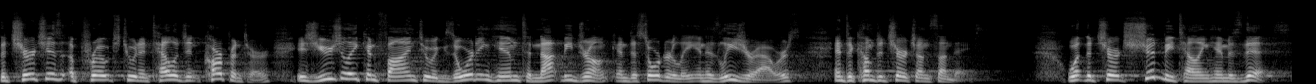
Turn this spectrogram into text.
The church's approach to an intelligent carpenter is usually confined to exhorting him to not be drunk and disorderly in his leisure hours and to come to church on Sundays. What the church should be telling him is this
